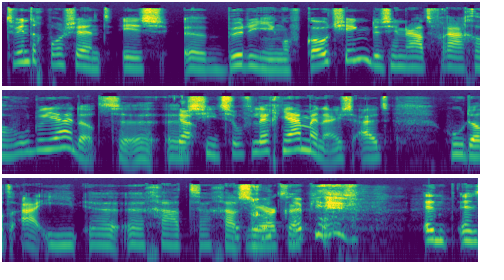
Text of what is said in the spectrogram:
20% is eh buddying of coaching. Dus inderdaad vragen, hoe doe jij dat, eh eh, Ja. Siets? Of leg jij mij nou eens uit hoe dat AI gaat, eh, Dat gaat is goed. werken. Heb je even... En, en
